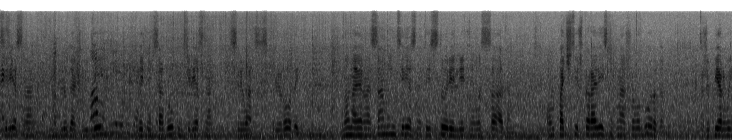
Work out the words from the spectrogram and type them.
интересно наблюдать людей, в летнем саду интересно сливаться с природой. Но, наверное, самое интересное – это история летнего сада. Он почти что ровесник нашего города. Это же первый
